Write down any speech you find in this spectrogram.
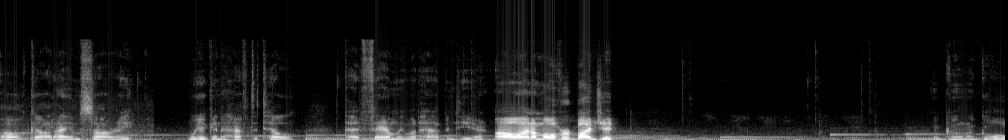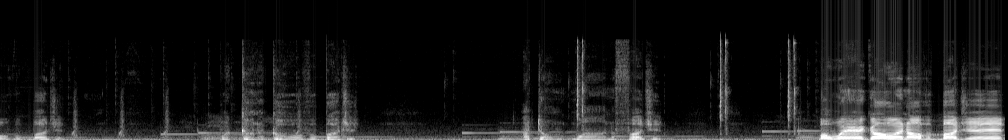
Oh, God, I am sorry. We are gonna have to tell that family what happened here. Oh, and I'm over budget. We're gonna go over budget. We're gonna go over budget. I don't wanna fudge it. But we're going over budget.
